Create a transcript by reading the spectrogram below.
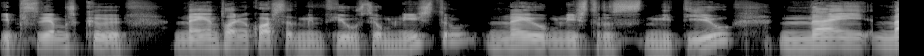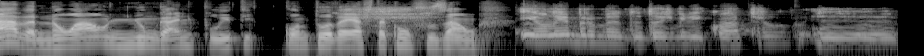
e percebemos que nem António Costa demitiu o seu ministro, nem o ministro se demitiu, nem nada, não há nenhum ganho político com toda esta confusão. Eu lembro-me de 2004, eh,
